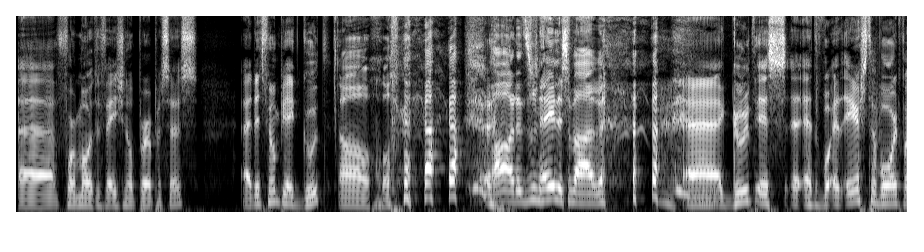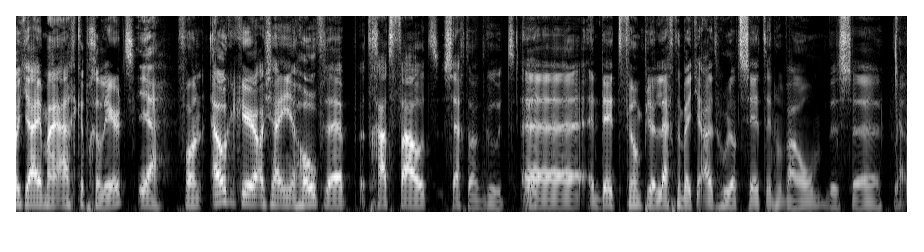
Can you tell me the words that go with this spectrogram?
Eh, voor motivational purposes. Eh, dit filmpje heet Good. Oh, god. oh, dit is een hele zware. Eh, good is eh, het, wo- het eerste woord wat jij mij eigenlijk hebt geleerd. Ja. Van elke keer als jij in je hoofd hebt, het gaat fout, zeg dan good. Eh, en dit filmpje legt een beetje uit hoe dat zit en hoe, waarom. Dus eh, Ja.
